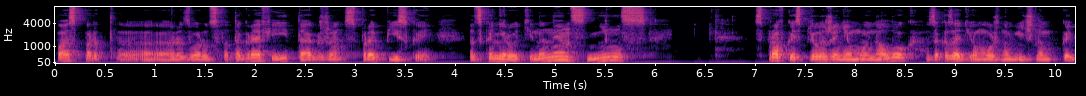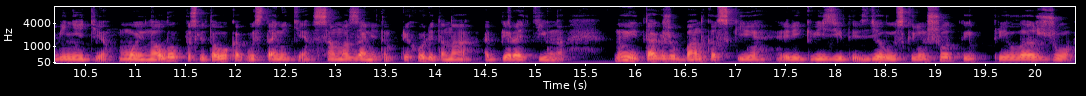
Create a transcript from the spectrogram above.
паспорт, э, разворот с фотографией и также с пропиской. Отсканировать ИНН, СНИЛС, Справка из приложения «Мой налог». Заказать ее можно в личном кабинете «Мой налог» после того, как вы станете самозанятым. Приходит она оперативно. Ну и также банковские реквизиты. Сделаю скриншот и приложу.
